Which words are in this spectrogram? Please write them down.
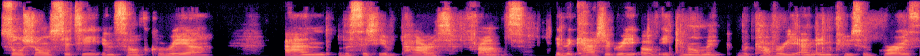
Suncheon City in South Korea, and the city of Paris, France. In the category of economic recovery and inclusive growth,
